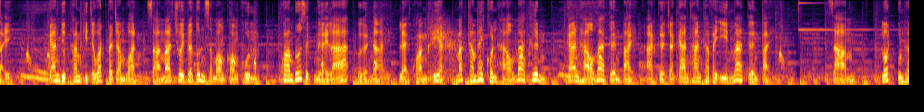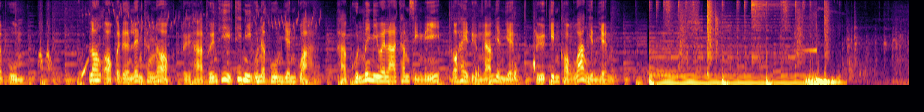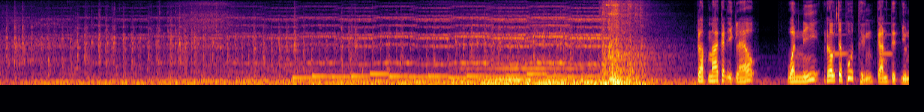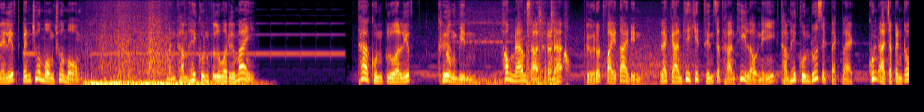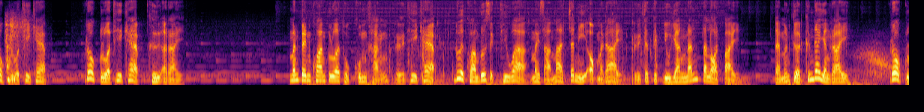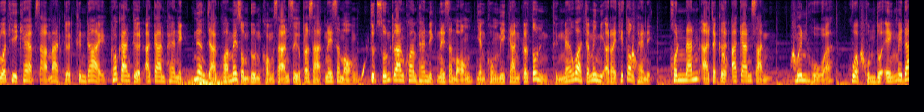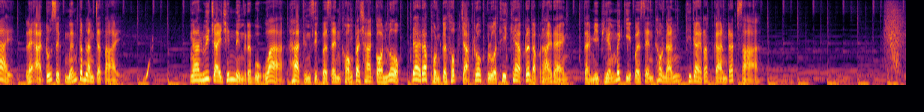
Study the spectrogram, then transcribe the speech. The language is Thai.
การหยุดทำกิจวัตรประจำวัน สามารถช่วยกระตุ้นสมองของคุณ ความรู้สึกเหนื่อยล้า เบื่อหน่าย และความเครียดมักทำให้คนหาวมากขึ้น การหาวมากเกินไป อาจเกิดจากการทานคาเฟอีนมากเกินไป 3. ลดอุณหภูมิ ลองออกไปเดินเล่นข้างนอก หรือหาพื้นที่ที่มีอุณหภูมิเย็นกว่า หากคุณไม่มีเวลาทำสิ่งนี้ก็ให้ดื่มน้ำเย็นๆ หรือกินของว่างเย็นๆกลับมากันอีกแล้ว วันนี้เราจะพูดถึงการติดอยู่ในลิฟต์เป็นชั่วโมงชั่วโมง มันทำให้คุณกลัวหรือไม่ ถ้าคุณกลัวลิฟต์ เครื่องบิน ห้องน้ำสาธารณะ หรือรถไฟใต้ดิน และการที่คิดถึงสถานที่เหล่านี้ทำให้คุณรู้สึกแปลกๆ คุณอาจจะเป็นโรคกลัวที่แคบ โรคกลัวที่แคบคืออะไร มันเป็นความกลัวถูกคุมขังหรือที่แคบ ด้วยความรู้สึกที่ว่าไม่สามารถจะหนีออกมาได้ หรือจะติดอยู่อย่างนั้นตลอดไป แต่มันเกิดขึ้นได้อย่างไร โรคกลัวที่แคบสามารถเกิดขึ้นได้ เพราะการเกิดอาการแพนิคเนื่องจากความไม่สมดุลของสารสื่อประสาทในสมอง จุดศูนย์กลางความแพนิคในสมองยังคงมีการกระตุ้น ถึงแม้ว่าจะไม่มีอะไรที่ต้องแพนิค คนนั้นอาจจะเกิดอาการสั่นมึนหัว ควบคุมตัวเองไม่ได้ และอาจรู้สึกเหมือนกำลังจะตาย งานวิจัยชิ้นหนึ่งระบุว่า 5-10%ของประชากรโลกได้รับผลกระทบจากโรคกลัวที่แคบระดับร้ายแรง แต่มีเพียงไม่กี่เปอร์เซ็นต์เท่านั้นที่ได้รับการรักษา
